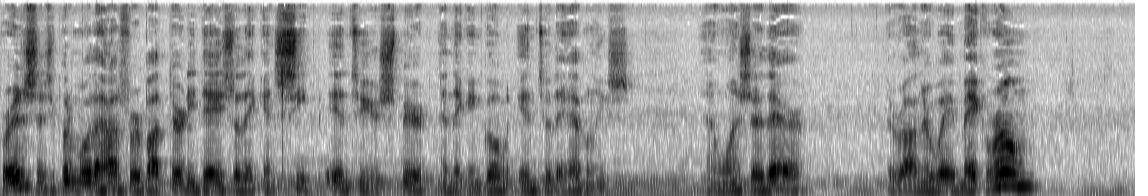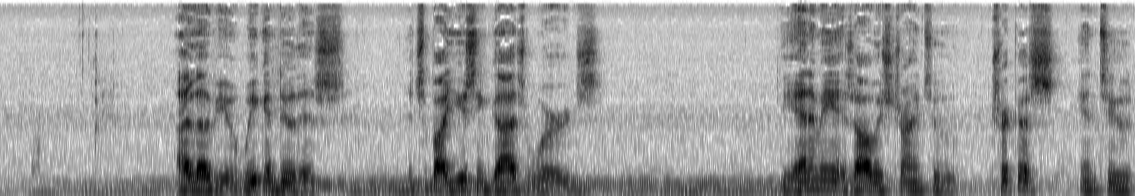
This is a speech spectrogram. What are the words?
For instance, you put them over the house for about 30 days so they can seep into your spirit and they can go into the heavenlies. And once they're there, they're on their way. Make room. I love you. We can do this. It's about using God's words. The enemy is always trying to trick us into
